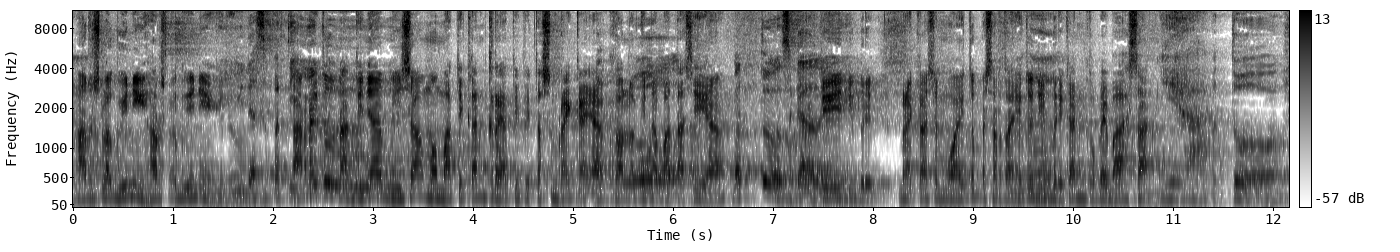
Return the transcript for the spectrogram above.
harus lagu ini, harus lagu ini gitu. Tidak seperti Karena itu nantinya bisa mematikan kreativitas mereka ya kalau kita batasi ya. Betul sekali. Berarti diberi mereka semua itu pesertanya itu diberikan kebebasan. Iya betul.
